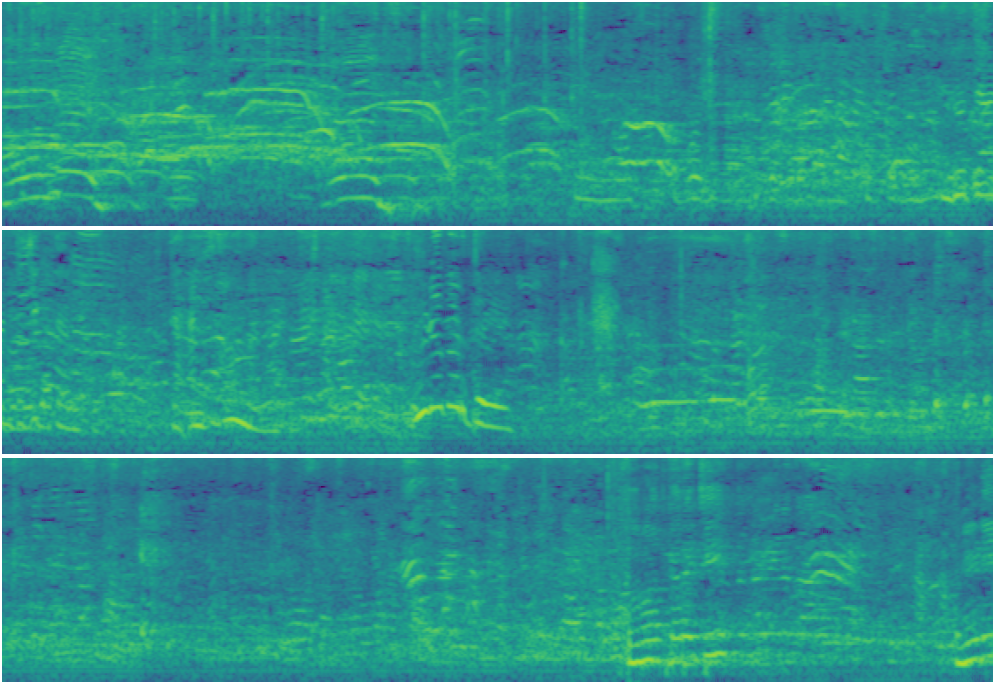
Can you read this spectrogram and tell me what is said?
आवाज नाही. आवाज. व्हिडिओ त्या आंटीची त्या व्हिडिओ करतोय. सुरुवात करायची. रेडी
